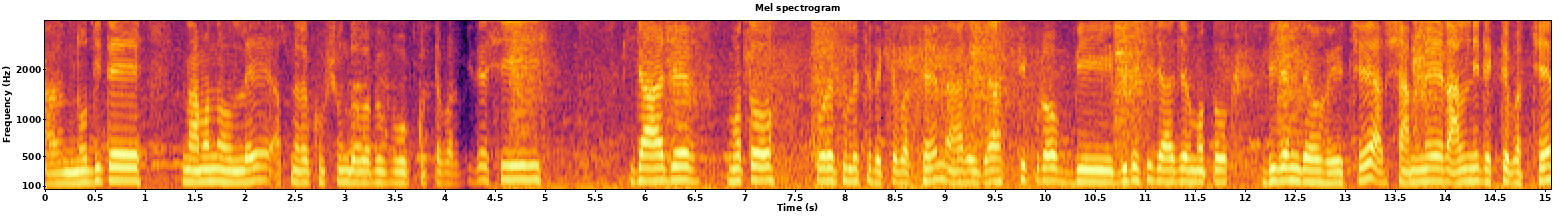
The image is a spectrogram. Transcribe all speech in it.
আর নদীতে নামানো হলে আপনারা খুব সুন্দরভাবে উপভোগ করতে পারবেন। বিদেশি জাহাজের মতো করে তুলেছে দেখতে পাচ্ছেন। আর এই জাহাজটি পুরো বিদেশি জাহাজের মতো ডিজাইন দেওয়া হয়েছে। আর সামনের আলনি দেখতে পাচ্ছেন।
